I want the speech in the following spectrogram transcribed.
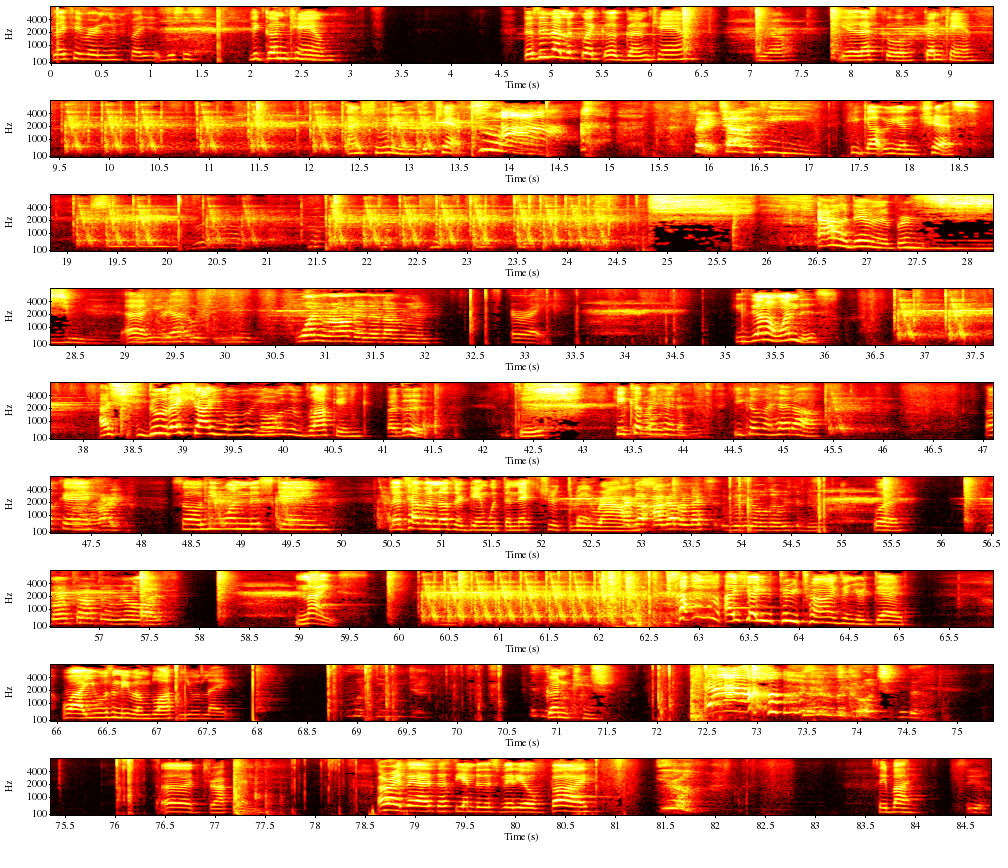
Lightsaber and gunfight. This is the gun cam. Doesn't that look like a gun cam? Yeah. Yeah, that's cool. Gun cam. I'm shooting you. The cam. Ah! Fatality. He got me in the chest. Ah, damn it, it burned. Uh, he got. One round and then I'm in. Alright. He's gonna win this. I sh- dude, I shot you you No. wasn't blocking. I did. Dude. He cut my head off. He cut my head off. Okay, Alright. so he won this game. Let's have another game with an extra three rounds. I got I got a next video that we can do. what? Minecraft in real life. Nice. I shot you three times and you're dead. Wow, you wasn't even blocking. You was like gun cam. the crotch. uh, dropping. All right, guys, that's the end of this video. Bye. Yeah. Say bye. See ya.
